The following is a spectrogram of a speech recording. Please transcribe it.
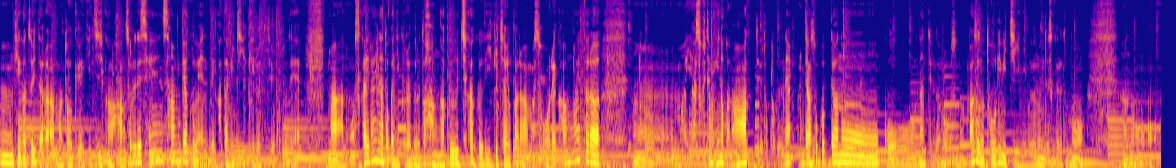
うん、気が付いたら、まあ、東京駅1時間半。それで1300円で片道行けるっていうことでまああのスカイライナーとかに比べると半額近くで行けちゃうから、まあ、それ考えたらうんまあ安くてもいいのかなっていうところでね。であそこってあのこう何て言うんだろう。そのバスの通り道にもよるんですけれどもあの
